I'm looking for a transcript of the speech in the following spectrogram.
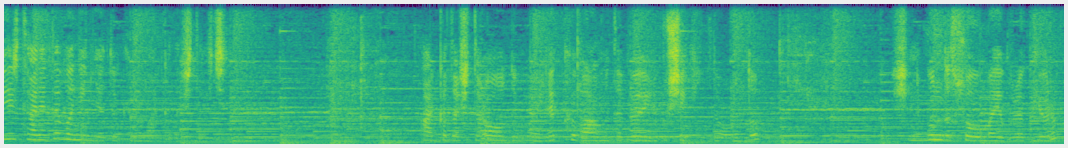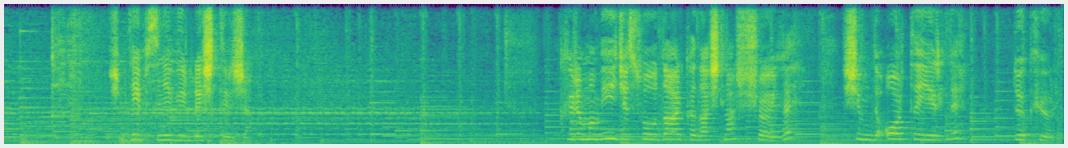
Bir tane de vanilya döküyorum arkadaşlar için. Arkadaşlar oldu böyle. Kıvamı da böyle bu şekilde oldu. Şimdi bunu da soğumaya bırakıyorum. Şimdi hepsini birleştireceğim. Kremam iyice soğudu arkadaşlar. Şöyle. Şimdi orta yerine döküyorum.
